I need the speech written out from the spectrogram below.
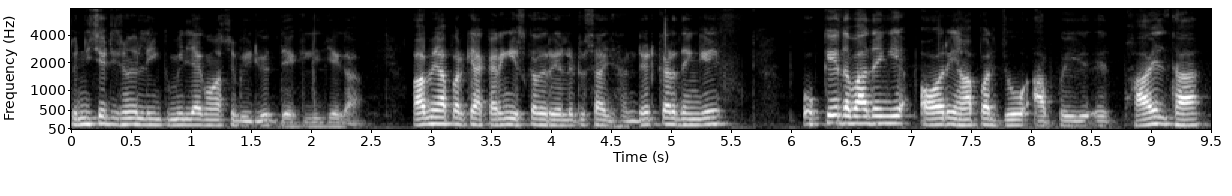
तो नीचे डिस्क्रिप्शन लिंक मिल जाएगा, वहाँ से वीडियो देख लीजिएगा। अब यहाँ पर क्या करेंगे? इसका रिलेटिव साइज़ हंड्रेड कर देंगे। ओके दबा देंगे और यहाँ पर जो आपको ये फ़ाइल था,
